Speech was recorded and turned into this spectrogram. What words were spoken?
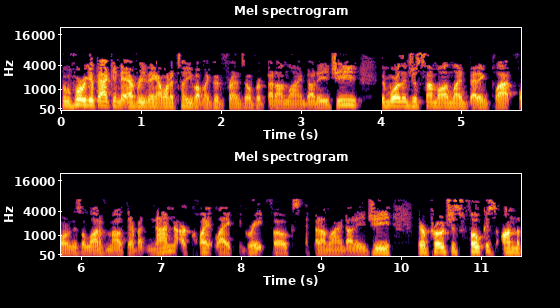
but before we get back into everything, I want to tell you about my good friends over at betonline.ag. They're more than just some online betting platform. There's a lot of them out there, but none are quite like the great folks at betonline.ag. Their approach is focused on the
